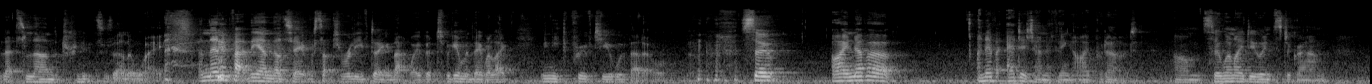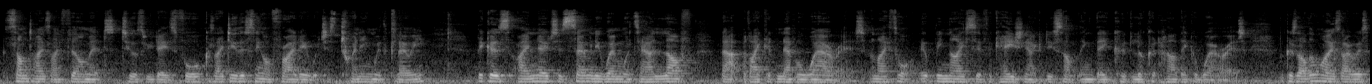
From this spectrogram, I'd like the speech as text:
let's learn the Trinity Susannah way." And then, in fact, at the end they'll say it was such a relief doing it that way. But to begin with, they were like, "We need to prove to you we're better." so I never, I never edit anything I put out. Um, so when I do Instagram, sometimes I film it two or three days before because I do this thing on Friday, which is twinning with Chloe. Because I notice so many women would say, I love that, but I could never wear it. And I thought it would be nice if occasionally I could do something they could look at how they could wear it. Because otherwise, I was,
